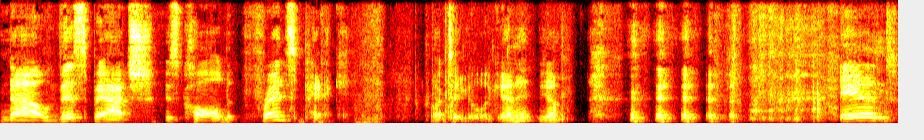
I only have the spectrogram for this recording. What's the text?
Now this batch is called Fred's Pick. To take a look at it? Yep. and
